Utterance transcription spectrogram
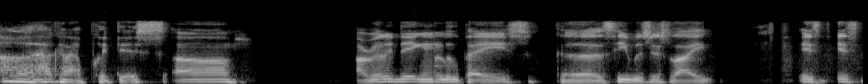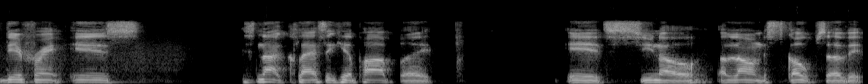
uh, how can I put this? Um, I really dig in Lupe's because he was just like, it's it's different. It's it's not classic hip hop, but it's you know along the scopes of it.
